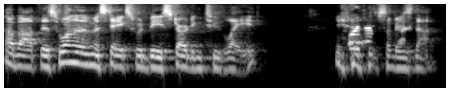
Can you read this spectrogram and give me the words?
about this. One of the mistakes would be starting too late. if somebody's not,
